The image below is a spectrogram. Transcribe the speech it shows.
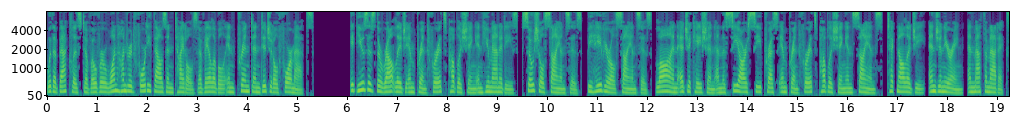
with a backlist of over 140,000 titles available in print and digital formats. It uses the Routledge imprint for its publishing in humanities, social sciences, behavioral sciences, law and education and the CRC Press imprint for its publishing in science, technology, engineering, and mathematics.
